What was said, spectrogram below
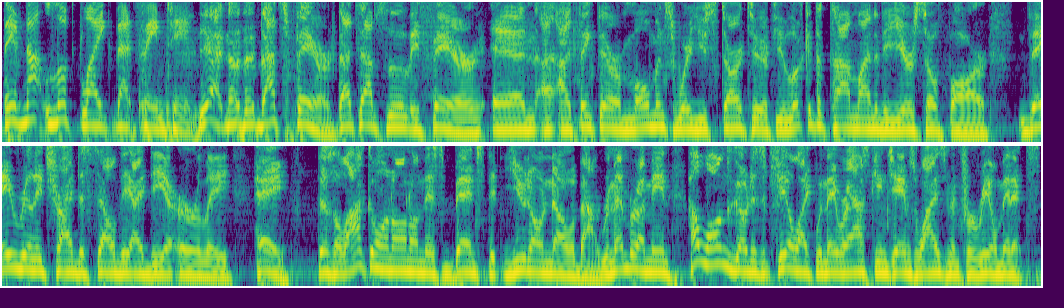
they have not looked like that same team. Yeah, no, th- that's fair. That's absolutely fair. And I-, I think there are moments where you start to, if you look at the timeline of the year so far, they really tried to sell the idea early. Hey, there's a lot going on on this bench that you don't know about. Remember, I mean, how long ago does it feel like when they were asking James Wiseman for real minutes?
